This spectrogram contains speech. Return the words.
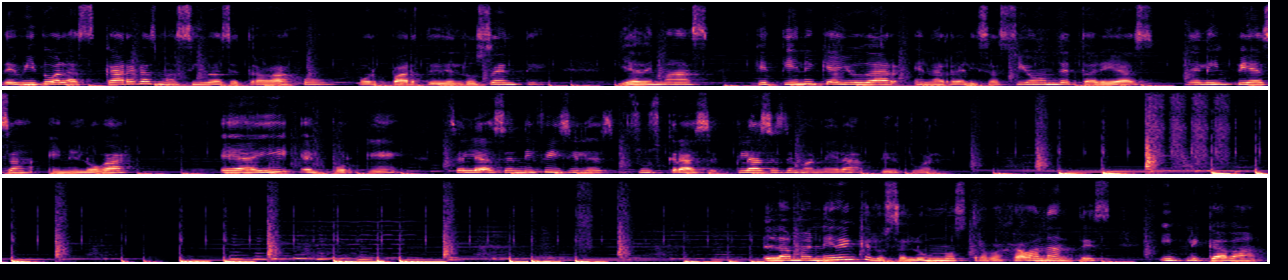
debido a las cargas masivas de trabajo por parte del docente y además que tiene que ayudar en la realización de tareas de limpieza en el hogar. He ahí el por qué se le hacen difíciles sus clases de manera virtual. La manera en que los alumnos trabajaban antes implicaba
